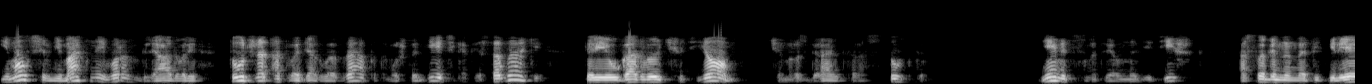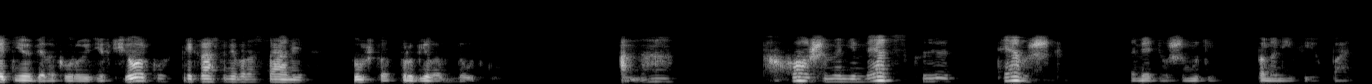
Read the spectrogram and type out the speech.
и молча внимательно его разглядывали, тут же отводя глаза, потому что дети, как и собаки, скорее угадывают чутьем, чем разбираются рассудком. Немец смотрел на детишек, особенно на пятилетнюю белокурую девчонку с прекрасными волосами, ту, что трубила в дудку. Она похожа на немецкую девушку, заметил Шмуки, поманив ее пальцем.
